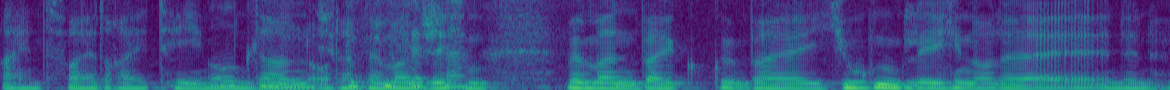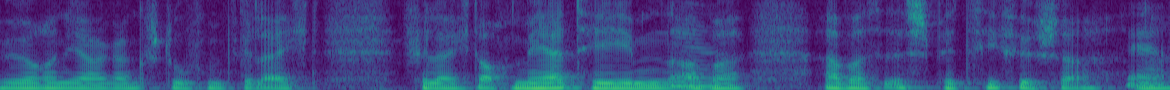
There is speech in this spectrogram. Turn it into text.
ein, zwei, drei Themen okay, dann. Oder wenn man sich, wenn man bei, bei Jugendlichen oder in den höheren Jahrgangsstufen vielleicht, vielleicht auch mehr Themen, ja. aber, aber es ist spezifischer, ja. Ja,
